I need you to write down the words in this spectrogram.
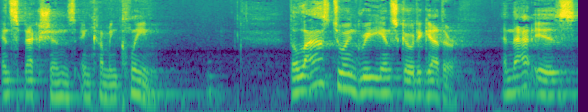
inspections, and coming clean. The last two ingredients go together, and that is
